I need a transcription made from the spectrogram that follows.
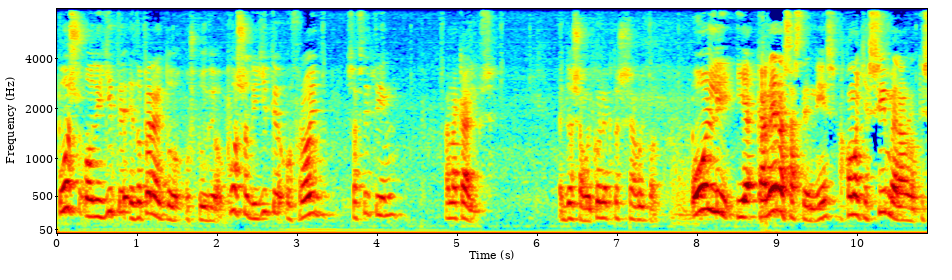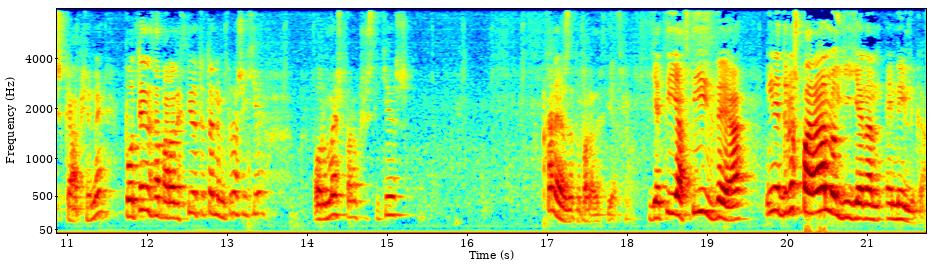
Πώς οδηγείται, εδώ πέρα είναι το σπουδαίο, πώς οδηγείται ο Φρόιντ σε αυτή την ανακάλυψη. Εντός εισαγωγικών ή εκτός εισαγωγικών. Όλοι, κανένας ασθενής, ακόμα και σήμερα, αν ρωτήσει κάποιον, ε, ποτέ δεν θα παραδεχτεί ότι όταν μικρός είχε ορμές παροξυστικές. Κανένας δεν θα το παραδεχτεί αυτό. Γιατί αυτή η ιδέα είναι εντελώς παράλογη για έναν ενήλικα.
